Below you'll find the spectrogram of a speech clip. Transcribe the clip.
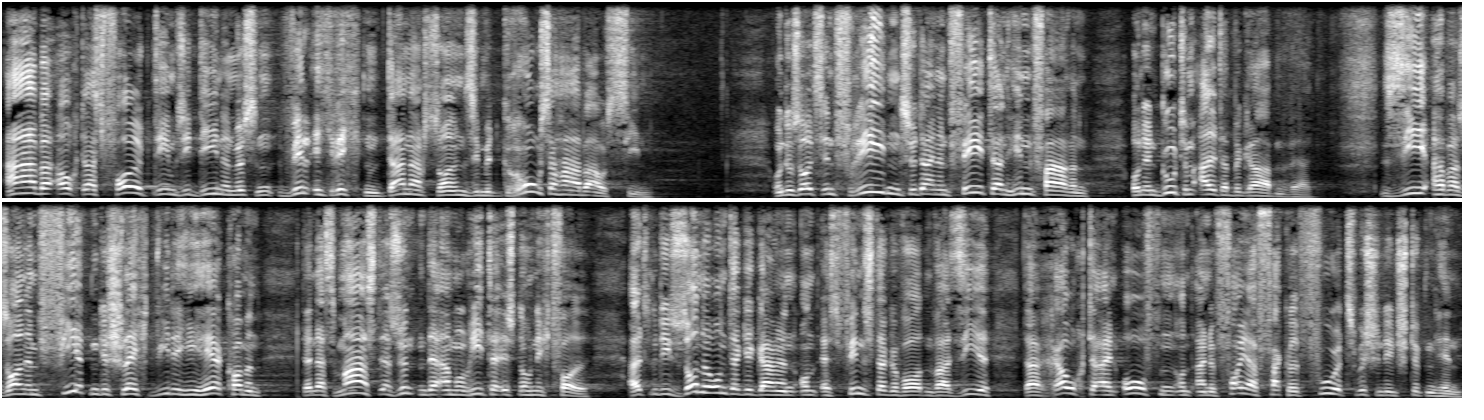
Aber auch das Volk, dem sie dienen müssen, will ich richten. Danach sollen sie mit großer Habe ausziehen. Und du sollst in Frieden zu deinen Vätern hinfahren und in gutem Alter begraben werden. Sie aber sollen im vierten Geschlecht wieder hierher kommen, denn das Maß der Sünden der Amoriter ist noch nicht voll. Als nun die Sonne untergegangen und es finster geworden war, siehe, da rauchte ein Ofen und eine Feuerfackel fuhr zwischen den Stücken hin.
